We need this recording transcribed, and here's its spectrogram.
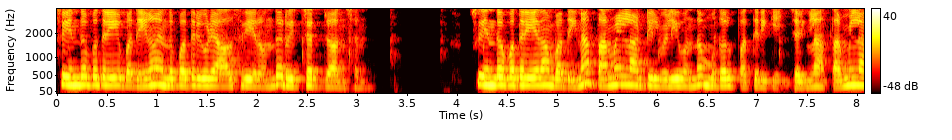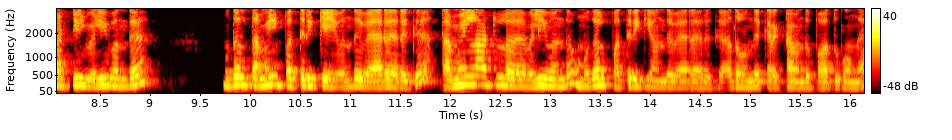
ஸோ இந்த பத்திரிகை பார்த்தீங்கன்னா இந்த பத்திரிகையுடைய ஆசிரியர் வந்து ரிச்சர்ட் ஜான்சன். ஸோ இந்த பத்திரிகை தான் பார்த்தீங்கன்னா தமிழ்நாட்டில் வெளிவந்த முதல் பத்திரிகை சரிங்களா? தமிழ்நாட்டில் வெளிவந்த முதல் தமிழ் பத்திரிகை வந்து வேறு இருக்குது தமிழ்நாட்டில் வெளிவந்த முதல் பத்திரிகை வந்து வேறு இருக்குது அதை வந்து கரெக்டாக வந்து பார்த்துக்கோங்க.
